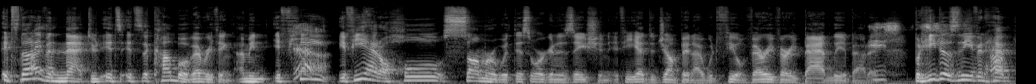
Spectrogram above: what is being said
It's not I, even that, dude. It's it's the combo of everything. I mean, if yeah. he if he had a whole summer with this organization, if he had to jump in, I would feel very very badly about it. He's, but he doesn't even have.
